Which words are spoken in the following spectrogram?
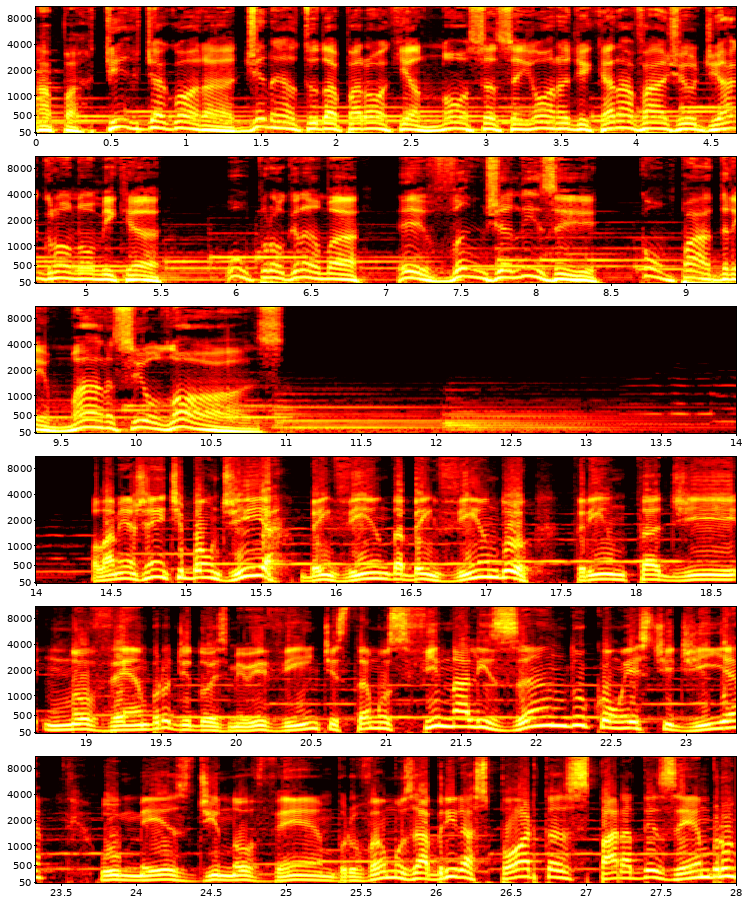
A partir de agora, direto da paróquia Nossa Senhora de Caravaggio de Agronômica, o programa Evangelize com Padre Márcio Loz. Olá, minha gente, bom dia, bem-vinda, bem-vindo. 30 de novembro de 2020, estamos finalizando com este dia o mês de novembro. Vamos abrir as portas para dezembro,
